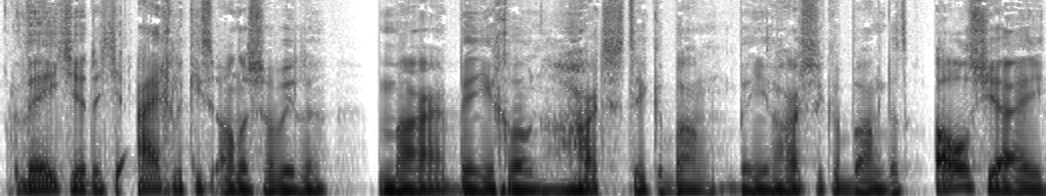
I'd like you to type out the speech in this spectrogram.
weet je dat je eigenlijk iets anders zou willen. Maar ben je gewoon hartstikke bang. Ben je hartstikke bang dat als jij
